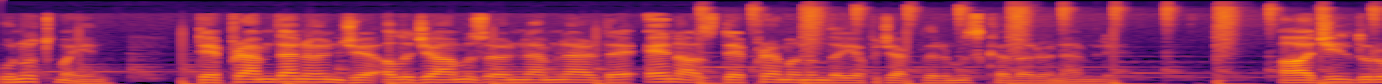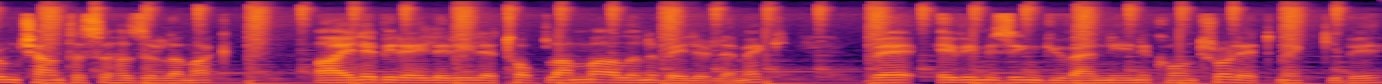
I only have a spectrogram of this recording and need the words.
Unutmayın, depremden önce alacağımız önlemler de en az deprem anında yapacaklarımız kadar önemli. Acil durum çantası hazırlamak, aile bireyleriyle toplanma alanı belirlemek ve evimizin güvenliğini kontrol etmek gibi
